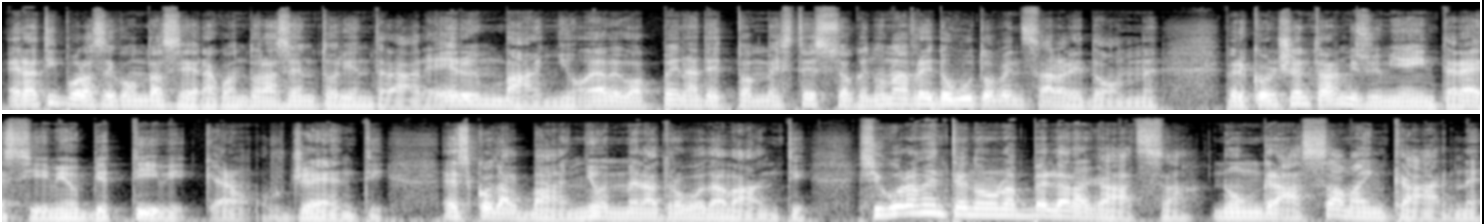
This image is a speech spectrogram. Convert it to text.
Era tipo la seconda sera quando la sento rientrare. Ero in bagno e avevo appena detto a me stesso che non avrei dovuto pensare alle donne per concentrarmi sui miei interessi e i miei obiettivi, che erano urgenti. Esco dal bagno e me la trovo davanti. Sicuramente non una bella ragazza, non grassa ma in carne,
